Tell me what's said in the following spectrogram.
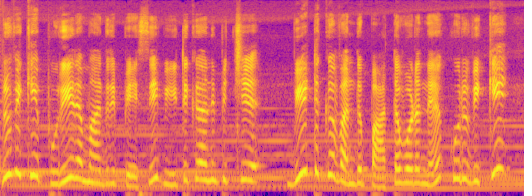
குருவிக்கு புரியுற மாதிரி பேசி வீட்டுக்கு அனுப்பிச்சு. வீட்டுக்கு வந்து பார்த்த உடனே குருவிக்கு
